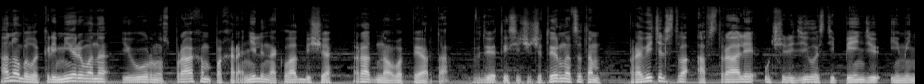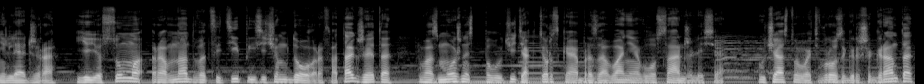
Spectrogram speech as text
оно было кремировано и урну с прахом похоронили на кладбище родного Перта. В 2014 правительство Австралии учредило стипендию имени Леджера. Ее сумма равна 20 тысячам долларов, а также это возможность получить актерское образование в Лос-Анджелесе. Участвовать в розыгрыше гранта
